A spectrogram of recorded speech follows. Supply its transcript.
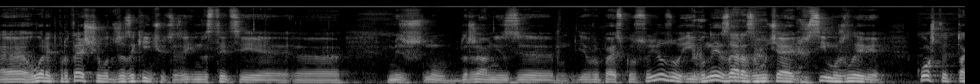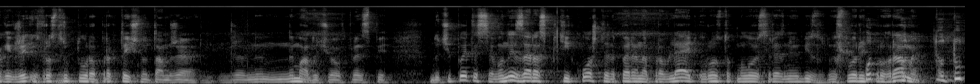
е, говорять про те, що от вже закінчуються інвестиції е, між ну, державні з е, Європейського Союзу, і вони зараз залучають всі можливі кошти, так як вже інфраструктура практично там вже, вже нема до чого в принципі дочепитися. Вони зараз ті кошти перенаправляють у розвиток малого і середнього бізнесу. Вони створюють От- програми. От, отут,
